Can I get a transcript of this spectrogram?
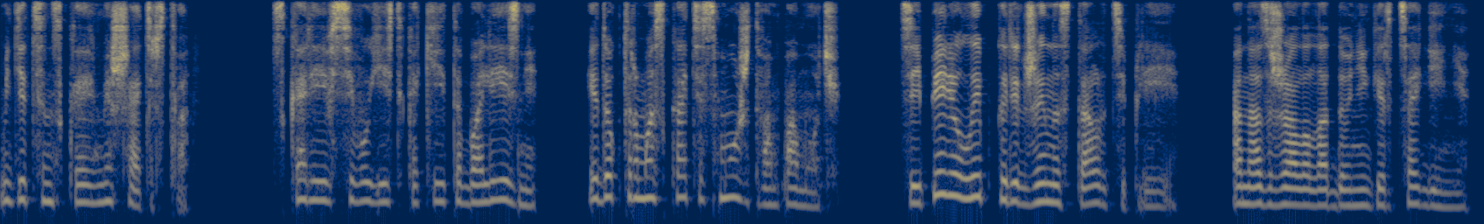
медицинское вмешательство. Скорее всего, есть какие-то болезни, и доктор Маскати сможет вам помочь». Теперь улыбка Реджины стала теплее. Она сжала ладони герцогини.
